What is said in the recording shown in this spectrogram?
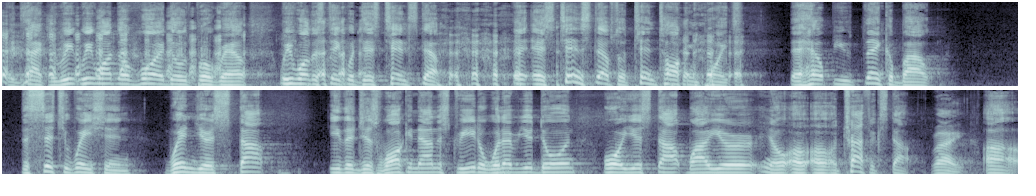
exactly. We, we want to avoid those programs. We want to stick with this 10 step. It's 10 steps or 10 talking points that help you think about the situation when you're stopped, either just walking down the street or whatever you're doing, or you're stopped while you're, you know, a, a, a traffic stop. Right. Uh,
